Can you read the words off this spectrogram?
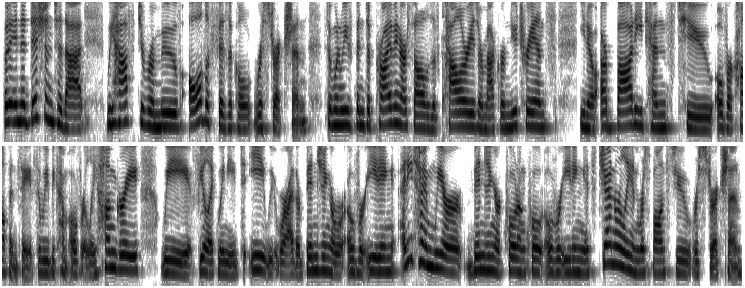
But in addition to that, we have to remove all the physical restriction. So when we've been depriving ourselves of calories or macronutrients, you know, our body tends to overcompensate. So we become overly hungry. We feel like we need to eat. We, are either binging or we're overeating. Anytime we are binging or quote unquote overeating, it's generally in response to restriction.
